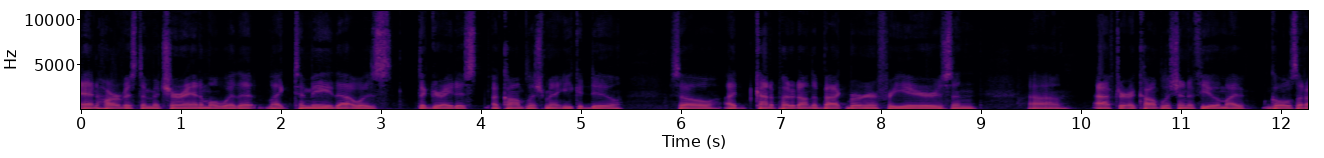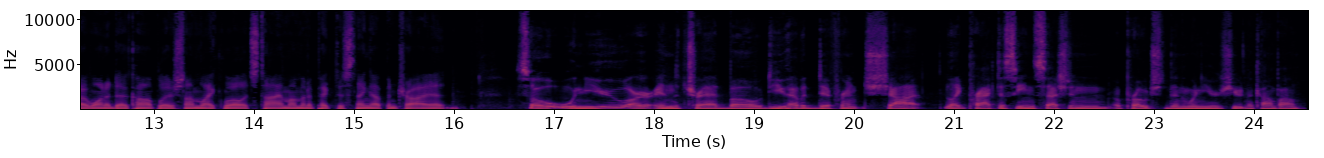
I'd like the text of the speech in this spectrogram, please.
and harvest a mature animal with it. Like to me, that was the greatest accomplishment you could do. So I kind of put it on the back burner for years, and uh, after accomplishing a few of my goals that I wanted to accomplish, I'm like, well, it's time. I'm going to pick this thing up and try it. So when you are in the trad bow, do you have a different shot, like practicing session approach than when you're shooting a compound?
